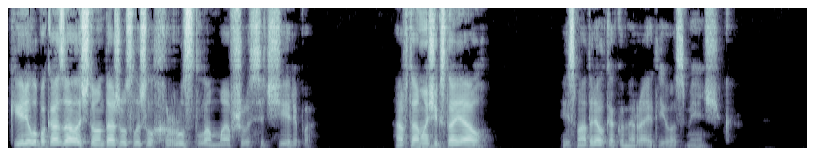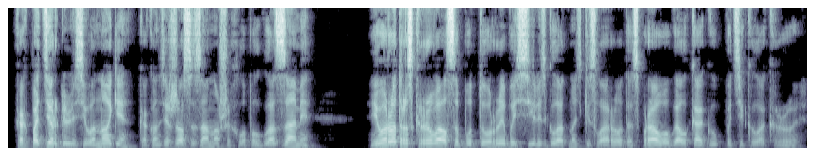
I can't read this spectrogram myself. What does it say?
Кириллу показалось, что он даже услышал хруст ломавшегося черепа. Автомойщик стоял и смотрел, как умирает его сменщик. Как подергивались его ноги, как он держался за нож и хлопал глазами. Его рот раскрывался, будто у рыбы сились глотнуть кислорода. С правого уголка губ потекла кровь.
